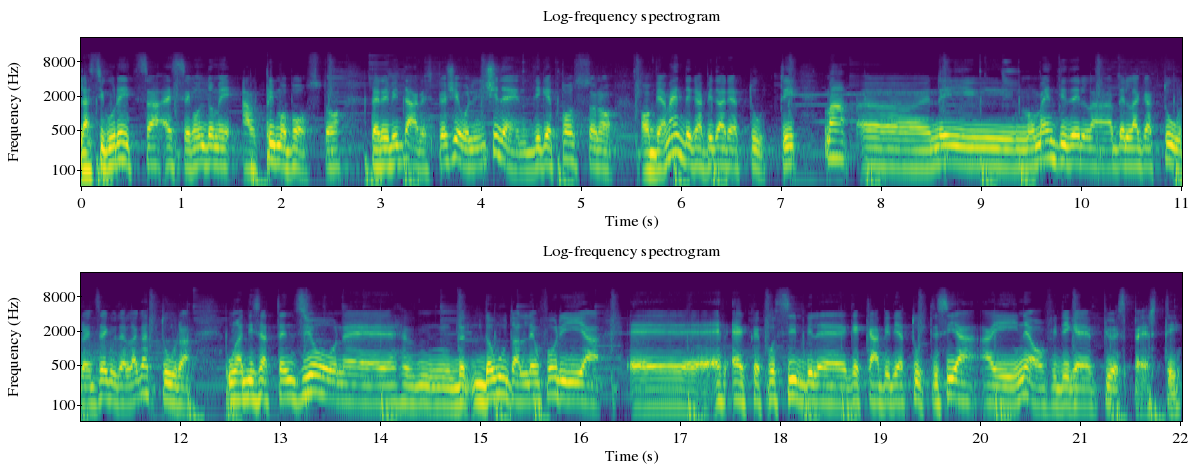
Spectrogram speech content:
la sicurezza è secondo me al primo posto per evitare spiacevoli incidenti che possono ovviamente capitare a tutti ma eh, nei momenti della, della, cattura, in seguito alla cattura una disattenzione eh, dovuta all'euforia eh, ecco, è possibile che capiti a tutti sia ai neofiti che più esperti.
